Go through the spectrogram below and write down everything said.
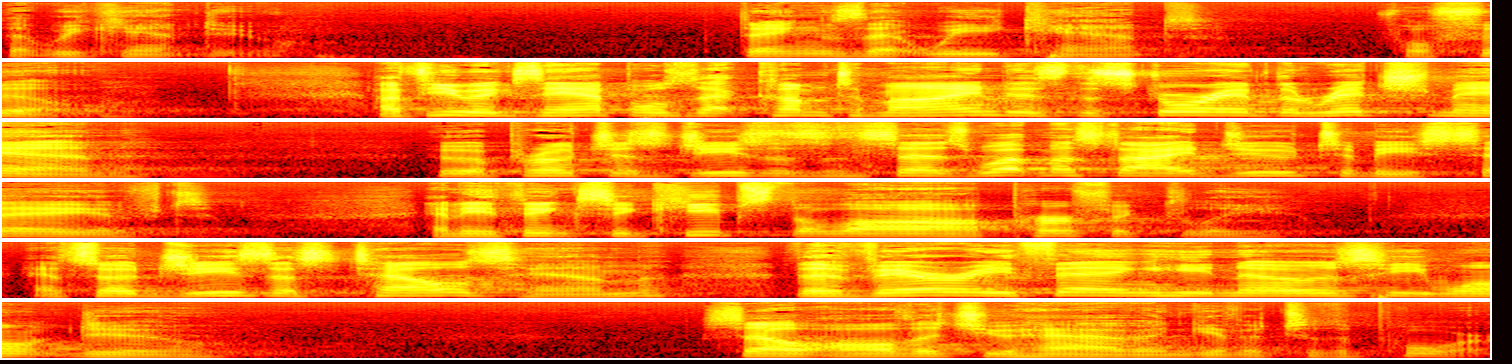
that we can't do, things that we can't fulfill. A few examples that come to mind is the story of the rich man who approaches Jesus and says, What must I do to be saved? And he thinks he keeps the law perfectly. And so Jesus tells him the very thing he knows he won't do sell all that you have and give it to the poor.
